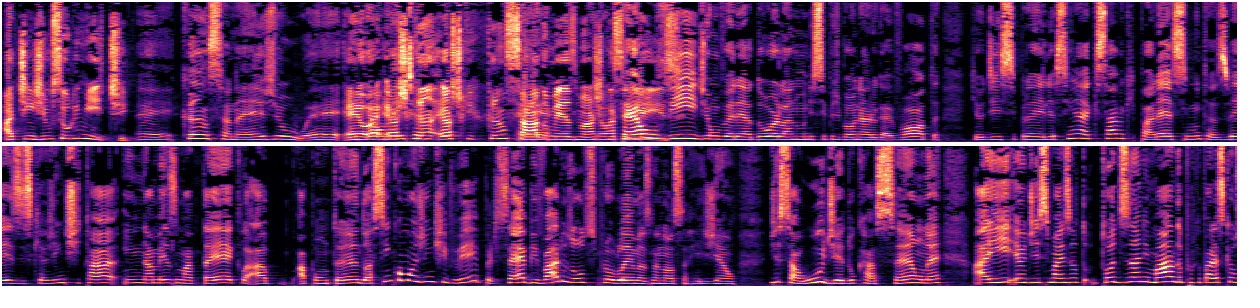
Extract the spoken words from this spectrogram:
atingiu o seu limite. É, cansa, né, Ju? É, É, eu, eu acho, can- eu acho que cansado É, mesmo, eu acho eu que até ouvi isso. de um vereador lá no município de Balneário Gaivota que eu disse para ele assim, é que sabe que parece muitas vezes que a gente está na mesma tecla apontando, assim como a gente vê, percebe vários outros problemas na nossa região de saúde, educação, né? Aí eu disse, mas eu tô, tô desanimada porque parece que eu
